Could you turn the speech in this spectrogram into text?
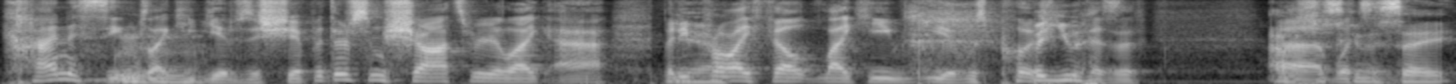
kind of seems like he gives a shit. But there's some shots where you're like, ah. But he Mm-hmm. Yeah. probably felt like he, he was pushed But you- because of. I was uh, just to his- say,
